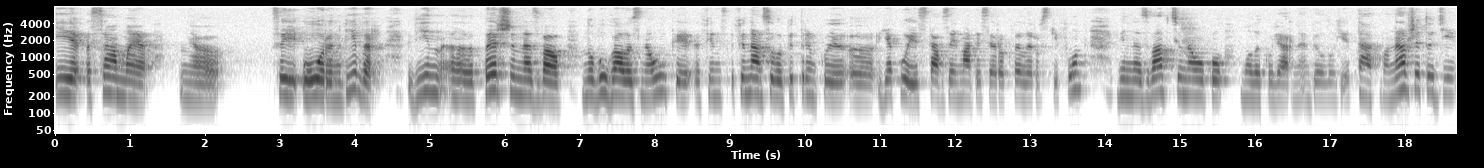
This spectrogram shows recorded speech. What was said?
І саме е, цей Уоррен Вівер він е, першим назвав нову галузь науки, фінансовою підтримкою е, якої став займатися Рокфеллеровський фонд. Він назвав цю науку молекулярною біологією. Так, вона вже тоді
